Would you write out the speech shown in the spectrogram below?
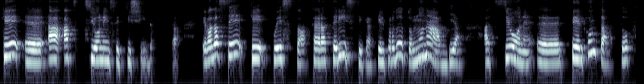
che eh, ha azione insetticida. E va da sé che questa caratteristica, che il prodotto non abbia azione eh, per contatto,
